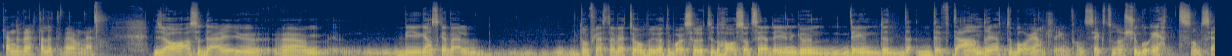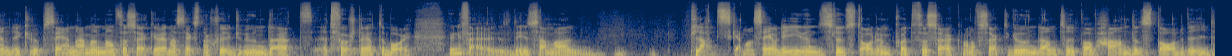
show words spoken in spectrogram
Kan du berätta lite mer om det? Ja, alltså där är ju... Um, vi är ju ganska väl... De flesta vet ju om hur Göteborg ser ut idag så att säga. Det är ju, grund, det, är ju det, det, det, andra Göteborg egentligen från 1621 som sen dyker upp senare. Men man försöker redan 1607 grunda ett, ett första Göteborg. Ungefär, det är samma plats kan man säga. Och det är ju en slutstadium på ett försök. Man har försökt grunda en typ av handelsstad vid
